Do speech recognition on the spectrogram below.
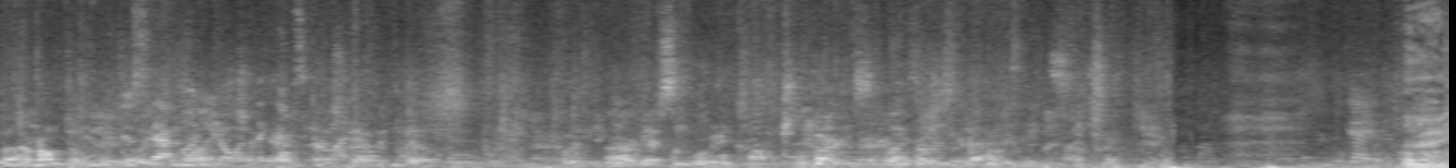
No problem. Just that one, you don't want the one? Uh, we have some local comic book artists. Alright,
